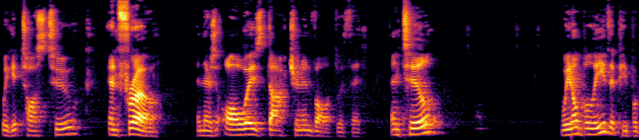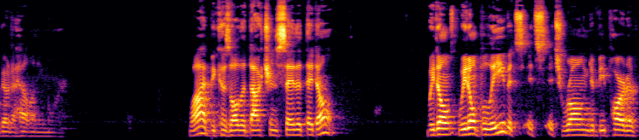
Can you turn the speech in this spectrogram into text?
we get tossed to and fro and there's always doctrine involved with it until we don't believe that people go to hell anymore. Why? Because all the doctrines say that they don't. We don't, we don't believe it's, it's, it's wrong to be part of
